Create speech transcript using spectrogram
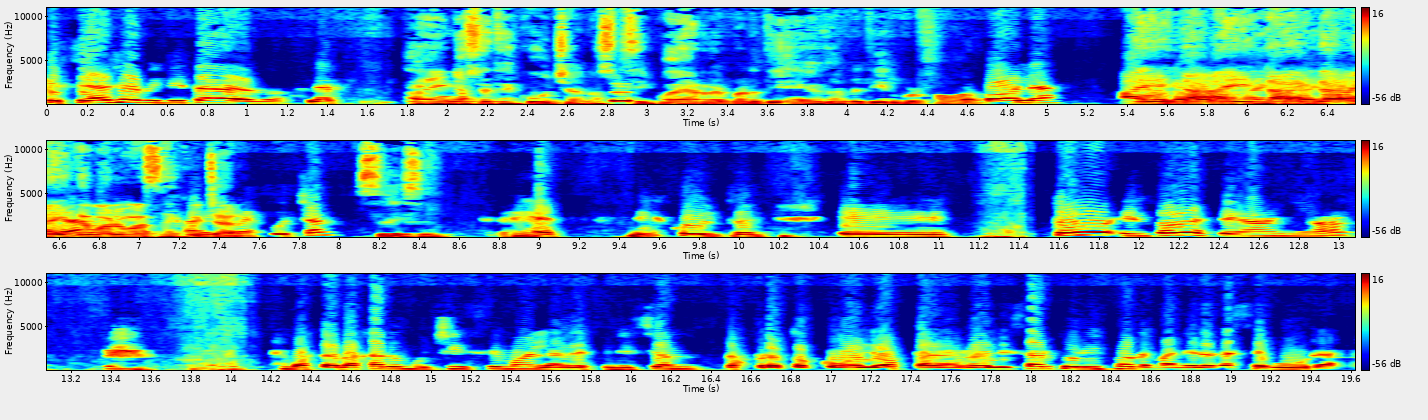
que se haya habilitado. La... Ahí no se te escucha, no sé si puedes repetir, eh, repetir por favor. Hola. Ahí está, ahí está, ahí, está, ahí te volvemos a escuchar. ¿Ahí me escuchan? Sí, sí. Disculpen. Eh, todo, en todo este año hemos trabajado muchísimo en la definición de los protocolos para realizar turismo de manera segura,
